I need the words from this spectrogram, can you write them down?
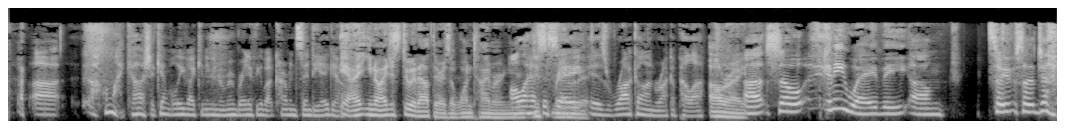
uh, oh my gosh, I can't believe I can even remember anything about Carmen Sandiego. Yeah, I, you know, I just do it out there as a one timer, All I have to say is rock on rockapella. all right. Uh, so anyway, the, um, so, so just,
